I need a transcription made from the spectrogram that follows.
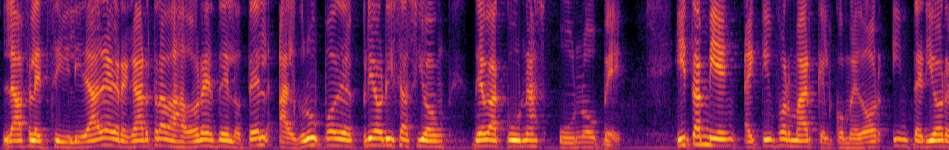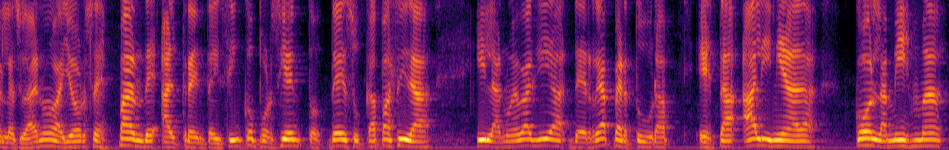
la flexibilidad de agregar trabajadores del hotel al grupo de priorización de vacunas 1B. Y también hay que informar que el comedor interior en la ciudad de Nueva York se expande al 35% de su capacidad y la nueva guía de reapertura está alineada con la misma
